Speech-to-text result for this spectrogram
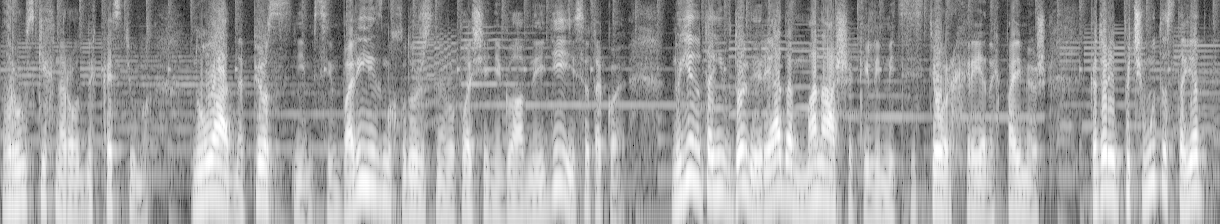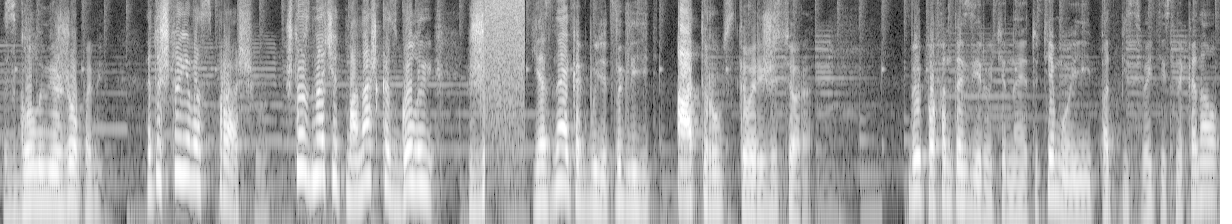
в русских народных костюмах. Ну ладно, пес с ним, символизм, художественное воплощение главной идеи и все такое. Но едут они вдоль ряда монашек или медсестер, хрен их поймешь, которые почему-то стоят с голыми жопами. Это что я вас спрашиваю? Что значит монашка с голой жопой? Я знаю, как будет выглядеть от русского режиссера. Вы пофантазируйте на эту тему и подписывайтесь на канал.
